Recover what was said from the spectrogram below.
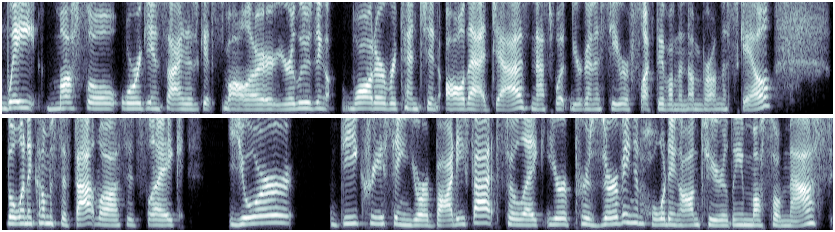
weight, muscle, organ sizes get smaller, you're losing water retention, all that jazz. And that's what you're going to see reflective on the number on the scale. But when it comes to fat loss, it's like you're decreasing your body fat. So, like, you're preserving and holding on to your lean muscle mass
